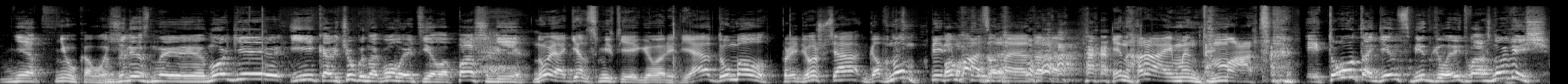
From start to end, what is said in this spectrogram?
Нет. Ни у кого. Железные ноги и кольчугу на голое тело. Пошли. Ну и агент Смит ей говорит: Я думал, придешь вся говном перемазанная, да. Environment мат. И тут агент Смит говорит важную вещь.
